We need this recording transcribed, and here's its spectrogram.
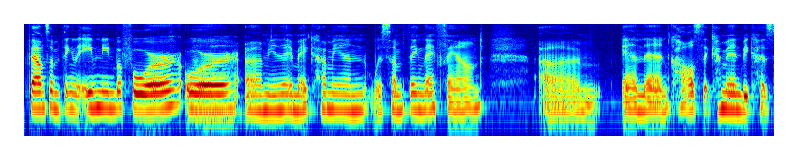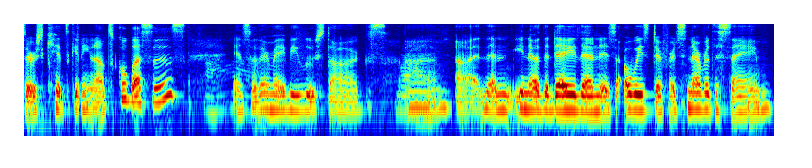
found something the evening before, or um, you know, they may come in with something they found. Um, and then calls that come in because there's kids getting on school buses, and so there may be loose dogs. Um, uh, and then you know the day then is always different. It's never the same,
